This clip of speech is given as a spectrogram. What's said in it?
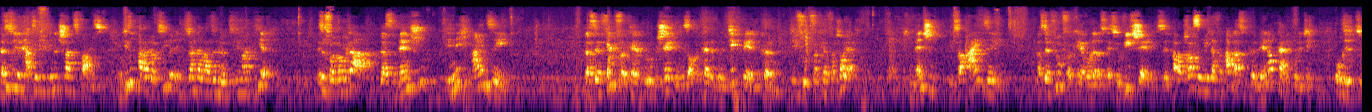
Das ist wie eine Katze, die in den Schwanz beißt. Und diese Paradoxie wird interessanterweise nirgends thematisiert. Es ist vollkommen klar, dass Menschen, die nicht einsehen, dass der Flugverkehr ökologisch schädlich ist, auch keine Politik wählen können, die Flugverkehr verteuert. Die Menschen, die zwar einsehen, dass der Flugverkehr oder das SUVs schädlich sind, aber trotzdem nicht davon ablassen können, wählen auch keine Politik, um sie zu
